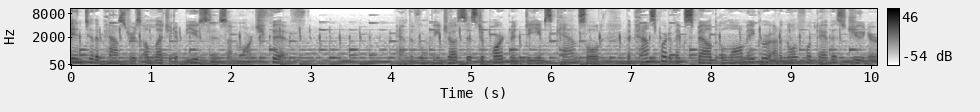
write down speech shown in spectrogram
into the pastor's alleged abuses on March 5th. The Philippine Justice Department deems canceled the passport of expelled lawmaker Arnolfo Teves Jr.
